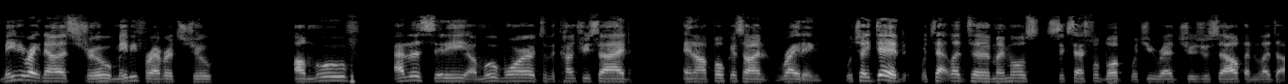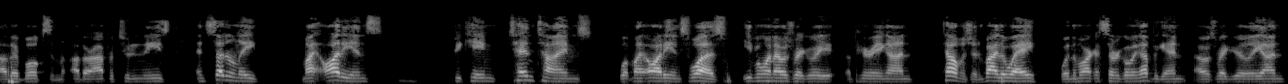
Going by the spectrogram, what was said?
Maybe right now that's true. Maybe forever it's true. I'll move out of the city. I'll move more to the countryside and I'll focus on writing, which I did, which that led to my most successful book, which you read, Choose Yourself, and led to other books and other opportunities. And suddenly my audience became 10 times what my audience was, even when I was regularly appearing on television. By the way, when the market started going up again, I was regularly on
